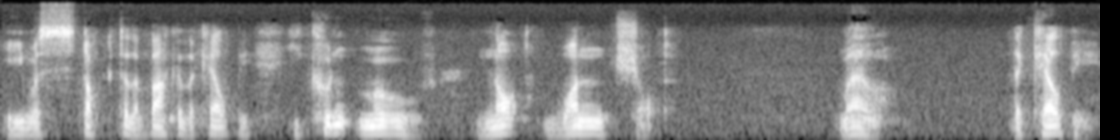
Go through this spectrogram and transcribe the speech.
He was stuck to the back of the Kelpie. He couldn't move, not one shot. Well, the Kelpie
